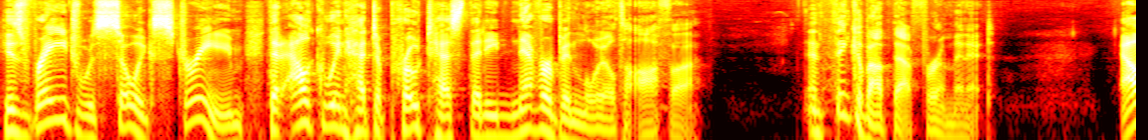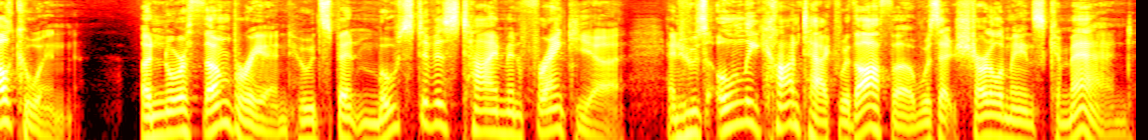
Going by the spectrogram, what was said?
His rage was so extreme that Alcuin had to protest that he'd never been loyal to Offa. And think about that for a minute. Alcuin, a Northumbrian who had spent most of his time in Francia and whose only contact with Offa was at Charlemagne's command,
